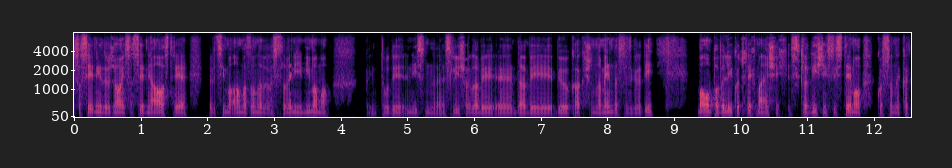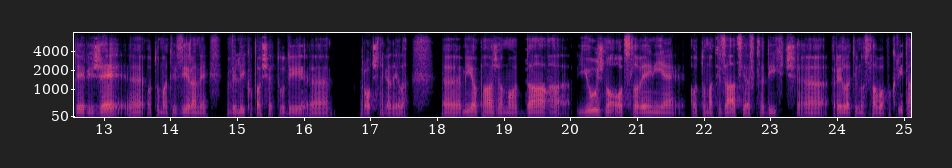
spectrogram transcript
sosednjih držav, iz sosednje Avstrije, recimo Amazona v Sloveniji nimamo in tudi nisem slišal, da bi, da bi bil kakšen namen, da se zgradi. Imamo pa veliko teh manjših skladiščnih sistemov, ko so nekateri že avtomatizirani, veliko pa še tudi ročnega dela. mi opažamo, da južno od Slovenije avtomatizacija skladišč relativno slabo pokrita.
